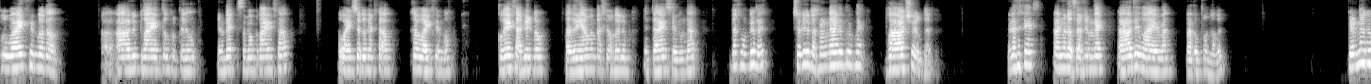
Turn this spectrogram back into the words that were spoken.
വായിക്കുന്നതാണ് ആ ഒരു പ്രായത്തിൽ കുട്ടികൾ എന്റെ സമപ്രായക്കാർ വായിച്ചതിനേക്കാൾ ഒക്കെ വായിക്കുന്നു. കുറെ കാര്യങ്ങൾ അറിയാമെന്നൊക്കെ ഉള്ളൊരു തെറ്റായ ചിന്ത. ഇതൊക്കെ ഉള്ളിൽ ചെറിയൊരു അഹങ്കാരത്തിന്റെ ഭാഷയുണ്ട്. അങ്ങനെ നമ്മുടെ സഹിന്റെ ആദ്യ വായന നടത്തുന്നത് പിന്നൊരു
